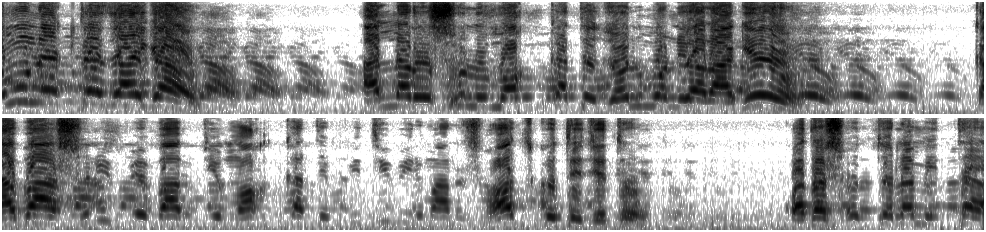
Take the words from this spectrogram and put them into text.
এমন একটা জায়গা আল্লাহ রসুল মক্কাতে জন্ম নেওয়ার আগেও কাবা শরীফে বাপজি মক্কাতে পৃথিবীর মানুষ হজ করতে যেত। কথা সত্য না মিথ্যা?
